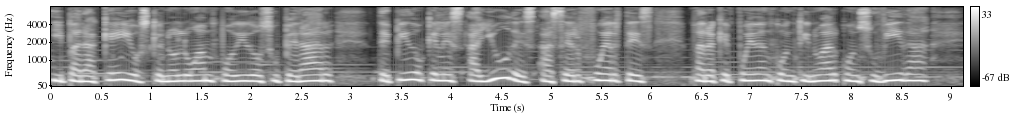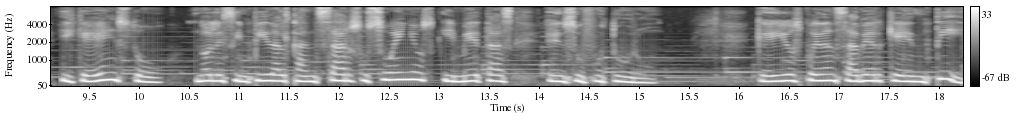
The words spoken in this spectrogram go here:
y para aquellos que no lo han podido superar, te pido que les ayudes a ser fuertes para que puedan continuar con su vida y que esto no les impida alcanzar sus sueños y metas en su futuro. Que ellos puedan saber que en ti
